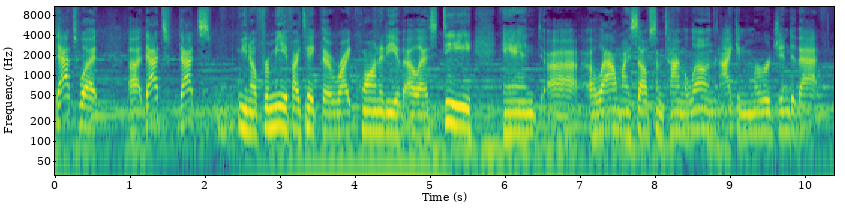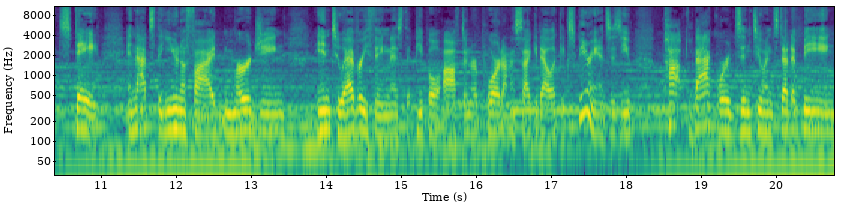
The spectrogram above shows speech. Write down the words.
that's what uh, that's that's you know for me if I take the right quantity of LSD and uh, allow myself some time alone, then I can merge into that state, and that's the unified merging into everythingness that people often report on a psychedelic experience. Is you pop backwards into instead of being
